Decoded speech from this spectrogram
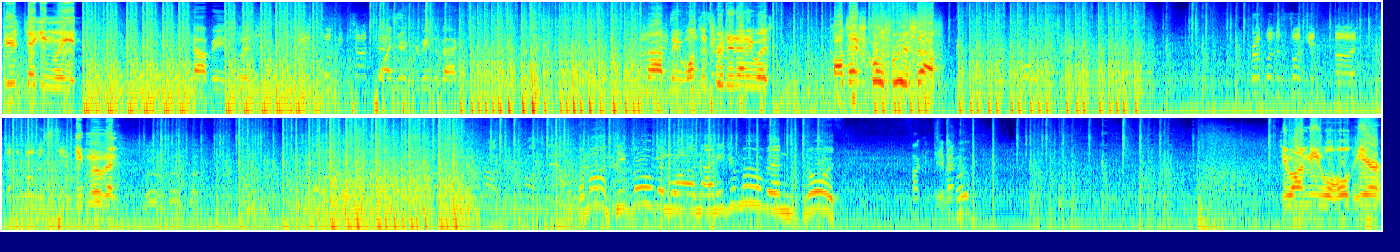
Two's taking lead. Copy, switch. One, you're gonna be in the back. Copy. One's intruded anyways. Contacts close rear south. We're up on the fucking, uh, up above us too. Keep moving. Come on, keep moving, one. I need you moving north. Fucking Two on me. We'll hold here.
